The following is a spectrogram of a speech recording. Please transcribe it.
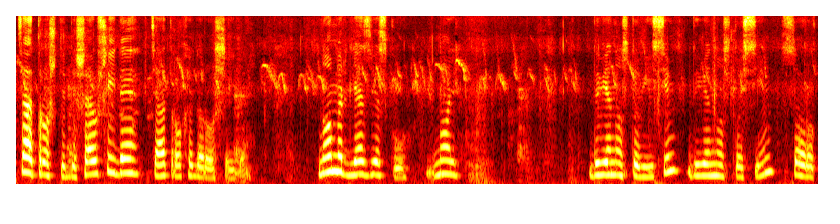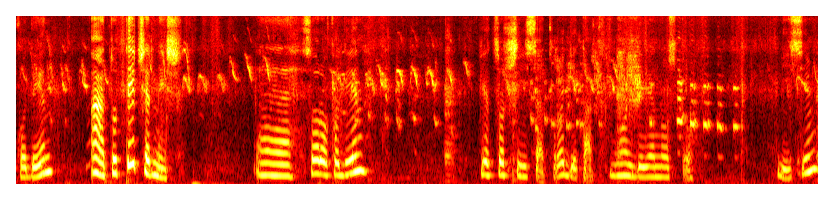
Ця трошки дешевше йде, ця трохи дорожче йде. Номер для зв'язку 0 98 97 41. А, тут ти черниш? Е, 41 560. Вроді так. 098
